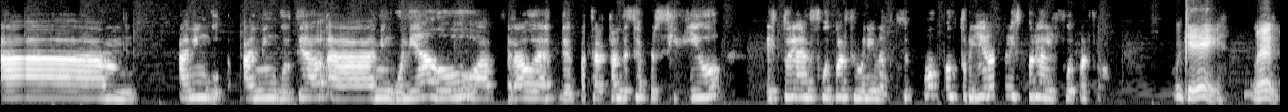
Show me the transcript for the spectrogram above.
ha, ha, ninguneado o ha tratado de, pasar tan desapercibido la historia del fútbol femenino. Entonces, ¿cómo construyeron la historia del fútbol femenino? Ok, bueno,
